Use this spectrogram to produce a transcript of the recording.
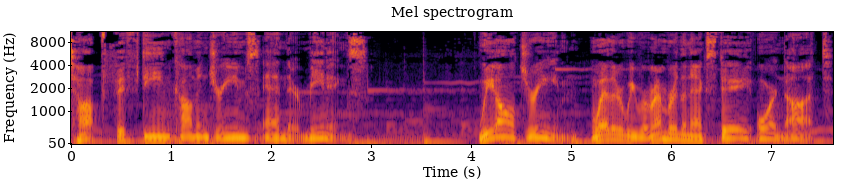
Top 15 Common Dreams and Their Meanings. We all dream, whether we remember the next day or not.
